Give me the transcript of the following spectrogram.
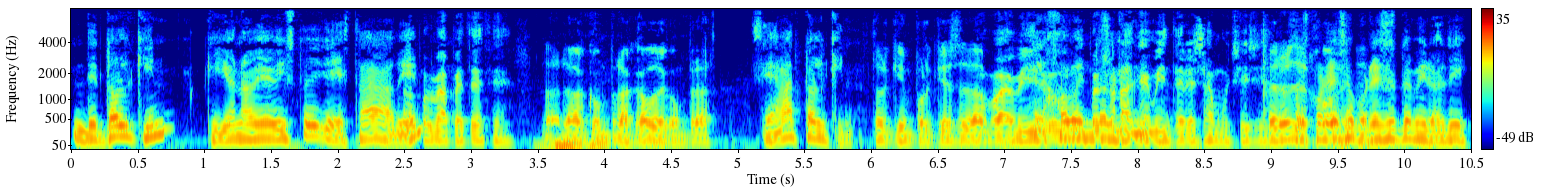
de Tolkien que yo no había visto y que estaba Ah, bien. pues me apetece. No, lo, lo acabo de comprar. Se llama Tolkien. Tolkien porque es de la- Pues a mí El joven un personaje Tolkien. que me interesa muchísimo. Pero es Pues de por joven, eso, ¿eh? por eso te miro a ti.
